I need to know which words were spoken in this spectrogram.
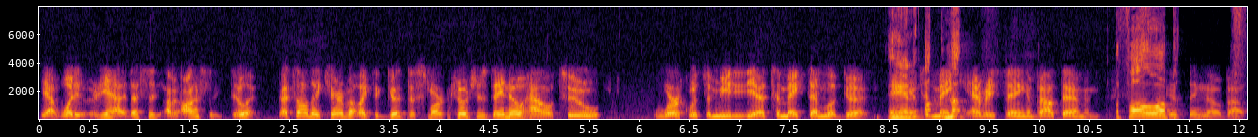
yeah, what? Yeah, that's. I mean, honestly, do it. That's all they care about. Like the good, the smart coaches, they know how to work with the media to make them look good And, and, to make no- everything about them. And follow up- a good thing though about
